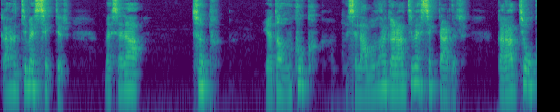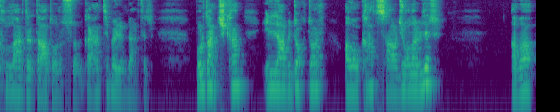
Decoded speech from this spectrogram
garanti meslektir. Mesela tıp ya da hukuk. Mesela bunlar garanti mesleklerdir garanti okullardır daha doğrusu. Garanti bölümlerdir. Buradan çıkan illa bir doktor, avukat, savcı olabilir. Ama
